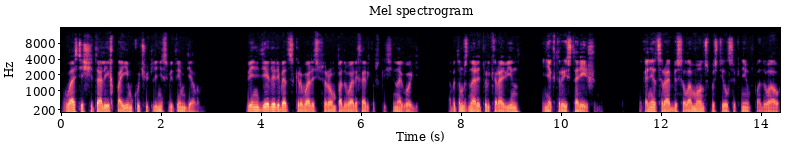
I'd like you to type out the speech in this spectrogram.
Власти считали их поимку чуть ли не святым делом. Две недели ребята скрывались в сыром подвале Харьковской синагоги. Об этом знали только раввин и некоторые старейшины. Наконец Рабби Соломон спустился к ним в подвал.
